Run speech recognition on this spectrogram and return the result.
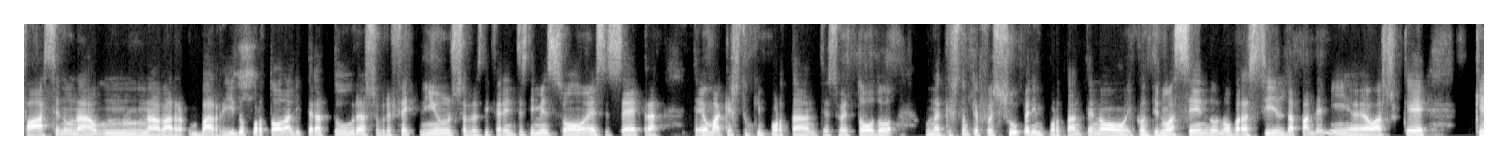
fazem uma, uma, um barrido por toda a literatura sobre fake news, sobre as diferentes dimensões, etc. Tem uma questão que é importante, sobretudo uma questão que foi super importante no, e continua sendo no Brasil da pandemia. Eu acho que que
